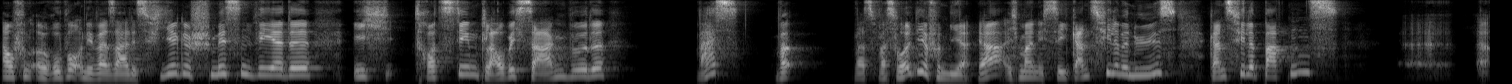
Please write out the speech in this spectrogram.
auf ein Europa Universalis 4 geschmissen werde, ich trotzdem, glaube ich, sagen würde, was? Was, was wollt ihr von mir? Ja, ich meine, ich sehe ganz viele Menüs, ganz viele Buttons. Äh, äh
